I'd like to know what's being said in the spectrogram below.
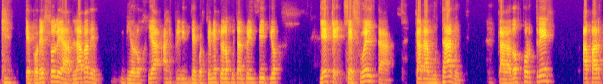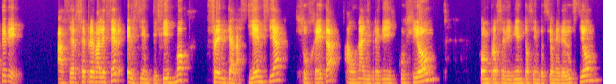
que, que por eso le hablaba de biología, de cuestiones biológicas al principio, y es que se suelta cada butade, cada dos por tres, aparte de hacerse prevalecer el cientificismo frente a la ciencia sujeta a una libre discusión con procedimientos de inducción y deducción,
